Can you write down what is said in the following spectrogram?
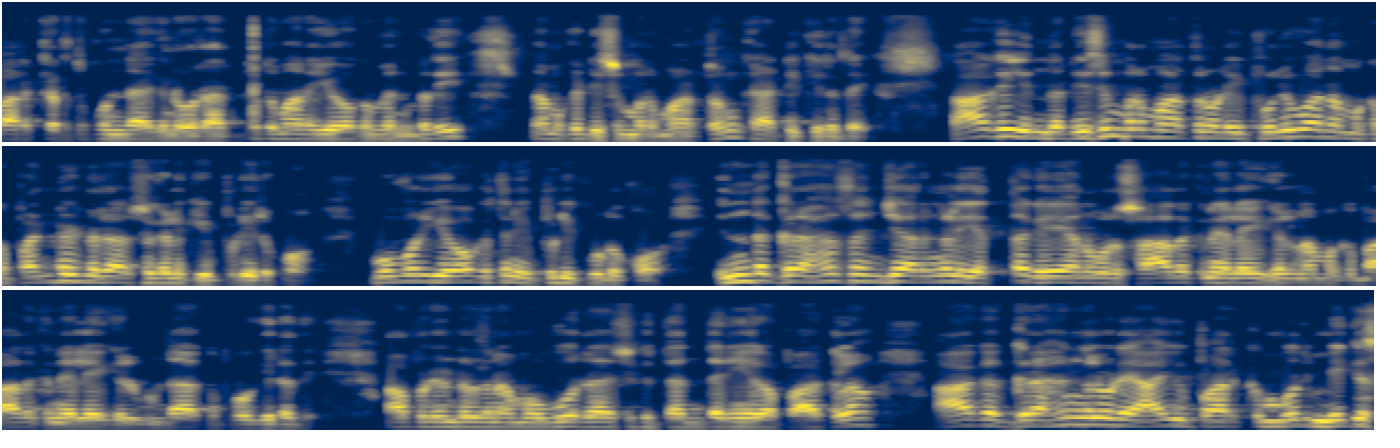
பார்க்கறதுக்கு உண்டாகின ஒரு அற்புதமான யோகம் என்பதை நமக்கு டிசம்பர் மாதம் காட்டுகிறது ஆக இந்த டிசம்பர் மாதத்தினுடைய பொலிவாக நமக்கு பன்னெண்டு ராசிகளுக்கு இப்படி இருக்கும். ஒவ்வொரு யோகத்திനും இப்படி கொடுக்கும். இந்த கிரக சஞ்சாரங்கள் எத்தகையான ஒரு சாதக நிலைகள் நமக்கு பாதக நிலைகள் உண்டாக்க போகிறது அப்படின்றது நம்ம ஒவ்வொரு ராசிக்கு தனித்தனியாக பார்க்கலாம். ஆக கிரகங்களுடைய ஆய்வு பார்க்கும்போது மிக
